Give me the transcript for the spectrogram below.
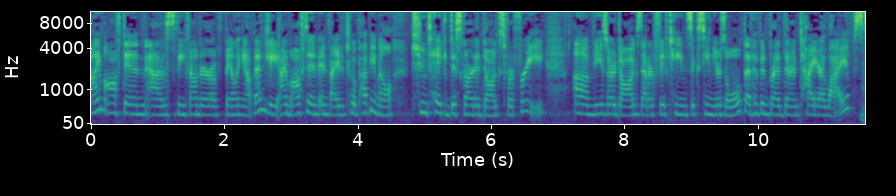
I'm often, as the founder of Bailing Out Benji, I'm often invited to a puppy mill to take discarded dogs for free. Um, these are dogs that are 15, 16 years old that have been bred their entire lives.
